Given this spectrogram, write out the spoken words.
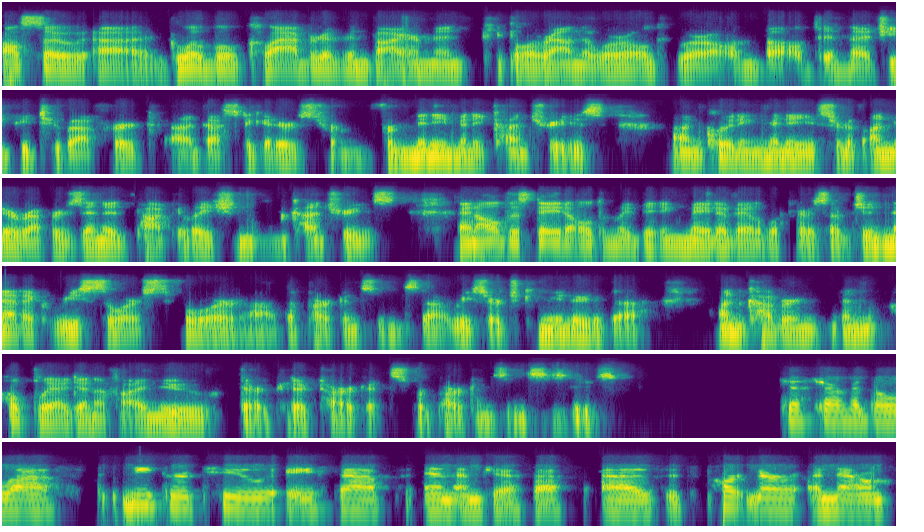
also uh, global collaborative environment, people around the world who are all involved in the GP2 effort, uh, investigators from, from many, many countries, including many sort of underrepresented populations and countries. And all this data ultimately being made available as a genetic resource for uh, the Parkinson's uh, research community to uncover and hopefully identify new therapeutic targets for Parkinson's disease. Just over the last week or two, ASAP and MJFF, as its partner, announced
